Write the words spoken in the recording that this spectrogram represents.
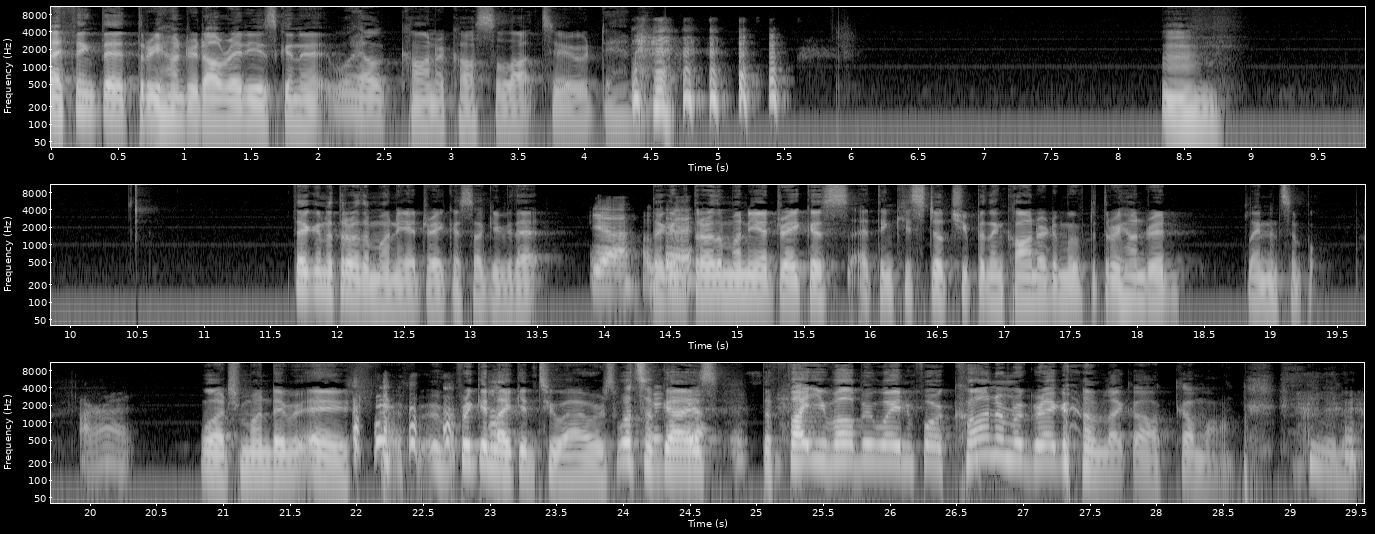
I think that 300 already is gonna. Well, Conor costs a lot too. Damn it. mm. They're gonna throw the money at Dricus. I'll give you that. Yeah. Okay. They're gonna throw the money at Dricus. I think he's still cheaper than Conor to move to 300. Plain and simple. All right. Watch Monday. Hey, eh, freaking like in two hours. What's up, guys? The fight you've all been waiting for, Conor McGregor. I'm like, oh, come on.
